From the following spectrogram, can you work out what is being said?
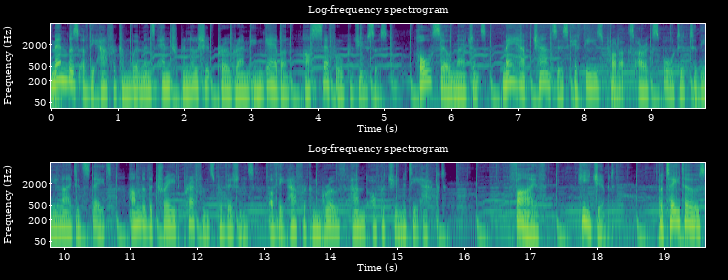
Members of the African Women's Entrepreneurship Program in Gabon are several producers. Wholesale merchants may have chances if these products are exported to the United States under the trade preference provisions of the African Growth and Opportunity Act. 5. Egypt Potatoes,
